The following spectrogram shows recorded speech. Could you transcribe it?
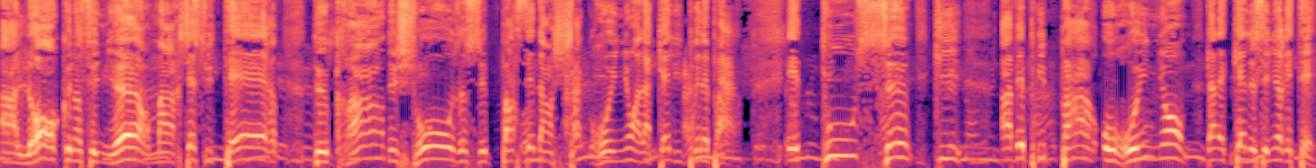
alors que notre Seigneur marchait sur terre, de grandes choses se passaient dans chaque réunion à laquelle il prenait part. Et tous ceux qui avaient pris part aux réunions dans lesquelles le Seigneur était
